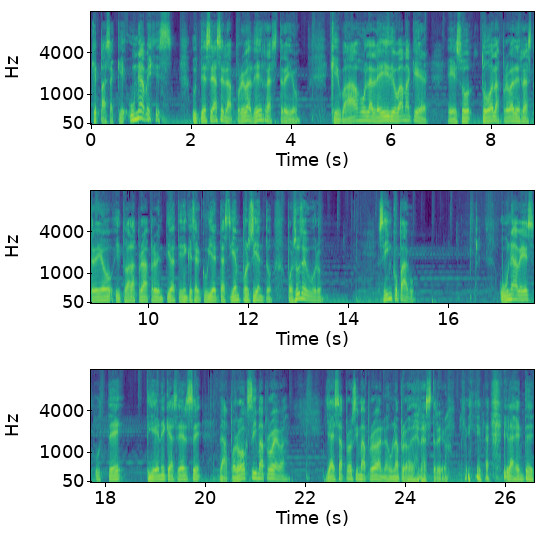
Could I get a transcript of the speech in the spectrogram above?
¿Qué pasa? Que una vez usted se hace la prueba de rastreo, que bajo la ley de Obamacare, eso, todas las pruebas de rastreo y todas las pruebas preventivas tienen que ser cubiertas 100% por su seguro, sin copago. Una vez usted tiene que hacerse la próxima prueba, ya esa próxima prueba no es una prueba de rastreo. y, la, gente,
